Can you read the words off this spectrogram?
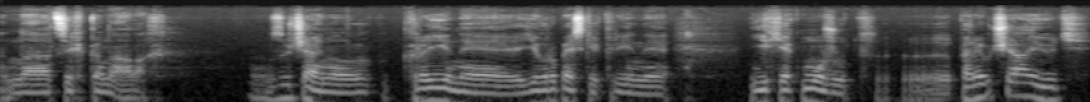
на цих каналах. Звичайно, країни, європейські країни їх як можуть е, перевчають,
